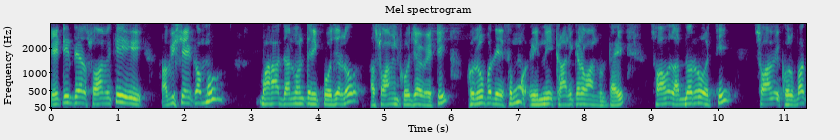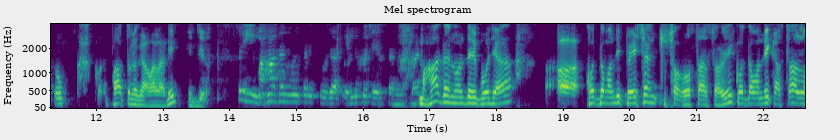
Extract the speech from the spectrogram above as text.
ఎయిటీన్త్ ఇయర్ స్వామికి అభిషేకము మహాధన్వంతరి పూజలో ఆ స్వామిని పూజ పెట్టి కురూపదేశము ఇన్ని కార్యక్రమాలు ఉంటాయి. స్వాములందరూ వచ్చి స్వామి కృపకు పాత్రలు కావాలని ఇది చేస్తాను సో ఈ మహాధన్వంతరి పూజ ఎందుకు చేస్తారు? మహాధన్వంతరి పూజ కొంతమంది పేషెంట్స్ వస్తారు స్వామి. కొంతమంది కష్టాల్లో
